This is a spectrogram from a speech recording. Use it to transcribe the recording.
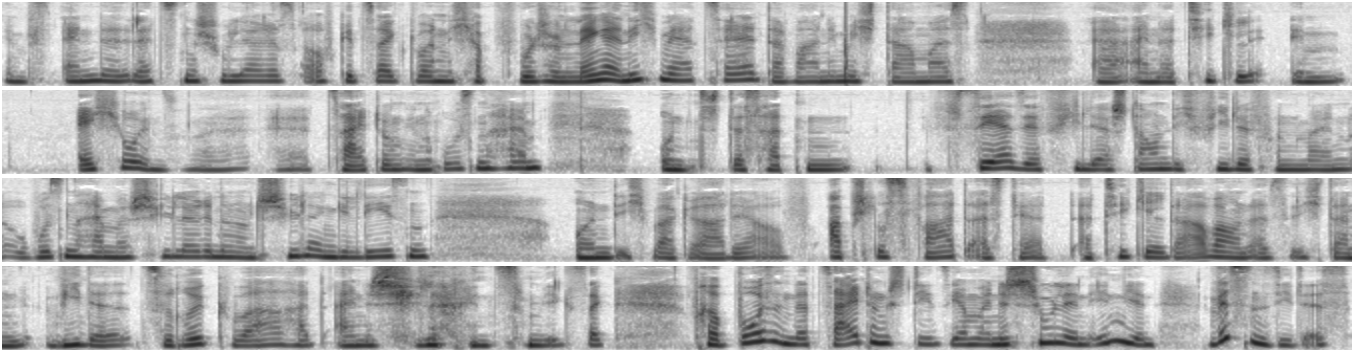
im Ende letzten Schuljahres aufgezeigt worden. Ich habe wohl schon länger nicht mehr erzählt. Da war nämlich damals äh, ein Artikel im Echo, in so einer äh, Zeitung in Rosenheim. Und das hatten sehr, sehr viele, erstaunlich viele von meinen Rosenheimer Schülerinnen und Schülern gelesen. Und ich war gerade auf Abschlussfahrt, als der Artikel da war. Und als ich dann wieder zurück war, hat eine Schülerin zu mir gesagt, Frau Bose, in der Zeitung steht, Sie haben eine Schule in Indien. Wissen Sie das?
